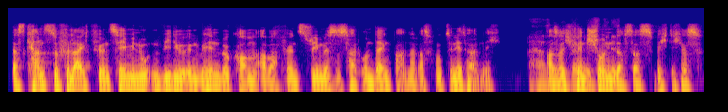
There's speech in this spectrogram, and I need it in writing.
das kannst du vielleicht für ein zehn Minuten Video irgendwie hinbekommen, aber für einen Stream ist es halt undenkbar. Ne? Das funktioniert halt nicht. Also, also ich finde schon, dass das wichtig ist.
